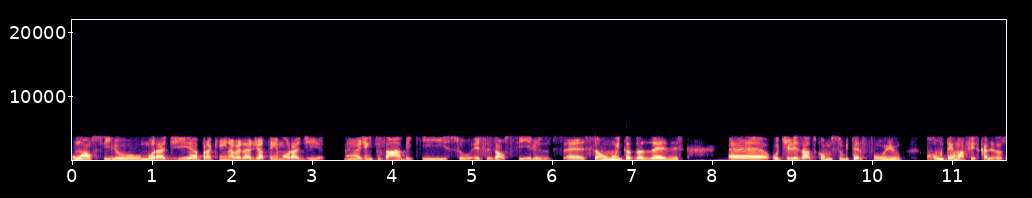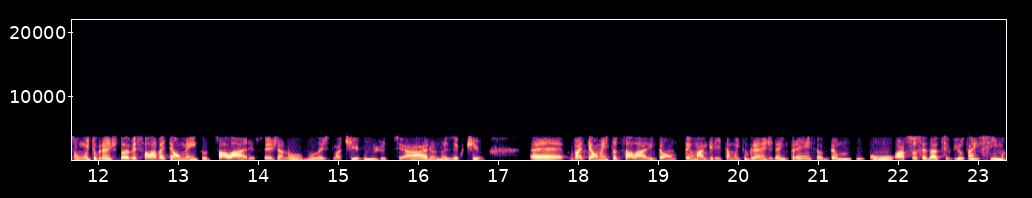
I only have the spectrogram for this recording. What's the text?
um auxílio moradia para quem, na verdade, já tem moradia. Né? A gente sabe que isso, esses auxílios é, são, muitas das vezes, é, utilizados como subterfúgio, como tem uma fiscalização muito grande, toda vez falar ah, vai ter aumento de salário, seja no, no legislativo, no judiciário, no executivo, é, vai ter aumento de salário. Então tem uma grita muito grande da imprensa, um, um, a sociedade civil está em cima.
